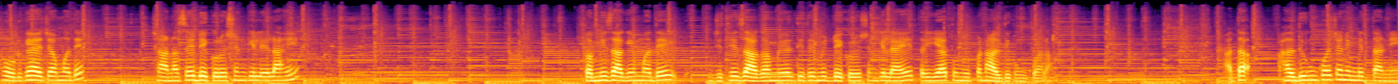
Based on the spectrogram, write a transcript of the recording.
थोडक्या ह्याच्यामध्ये छान असं हे डेकोरेशन केलेलं आहे. कमी जागेमध्ये जिथे जागा मिळेल तिथे मी डेकोरेशन केलं आहे तर या तुम्ही पण हळदी कुंकवाला. आता हळदी कुंकवाच्या निमित्ताने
